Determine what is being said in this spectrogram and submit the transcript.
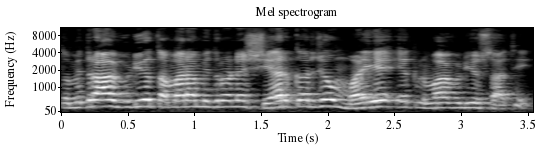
તો મિત્રો, આ વીડિયો તમારા મિત્રોને શેર કરજો. મળીએ એક નવા વીડિયો સાથે.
